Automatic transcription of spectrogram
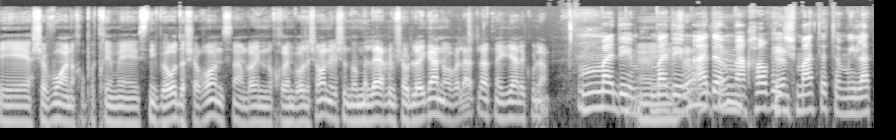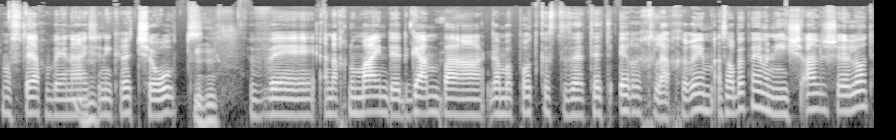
אה, השבוע אנחנו פותחים אה, סניף בהוד השרון, סתם לא היינו נוכחים בהוד השרון, יש לנו מלא ערים שעוד לא הגענו, אבל לאט לאט נגיע לכולם. מדהים, מדהים. אדם, כן, מהר כן. והשמעת את המילת מפתח בעיניי, שנקראת שירות, ואנחנו minded גם בפודקאסט הזה לתת ערך לאחרים, אז הרבה פעמים אני אשאל שאלות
